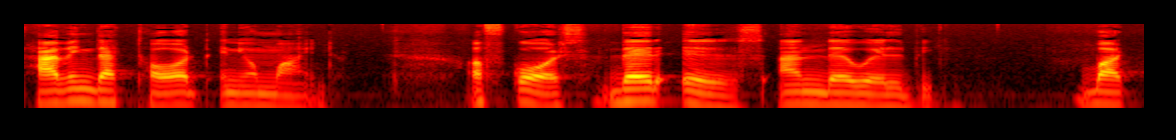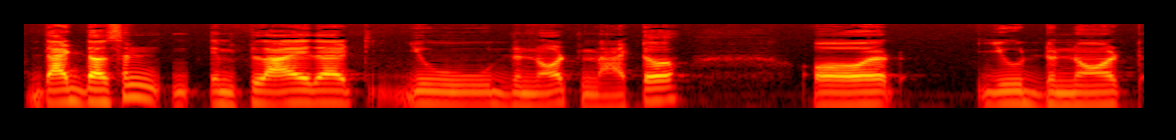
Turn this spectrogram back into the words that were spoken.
Having that thought in your mind. Of course, there is and there will be. But that doesn't imply that you do not matter or you do not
